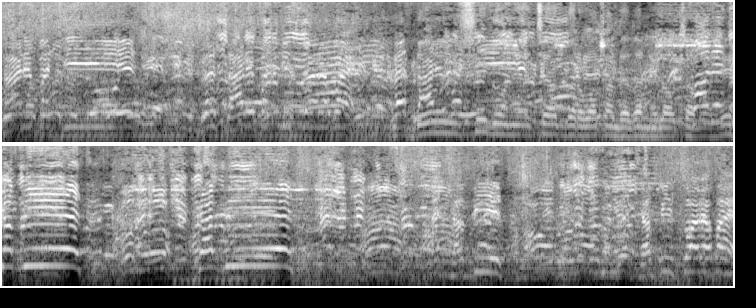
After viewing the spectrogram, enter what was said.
साडे पच्चीस। मला साडे पच्चीस सोळा बाय मला साडे दोनशे गोण्याच्या गरवा कांद्याचा निलाव चालू छब्बीस। छब्बीस। छब्बीस। छब्बीस सौ रुपये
